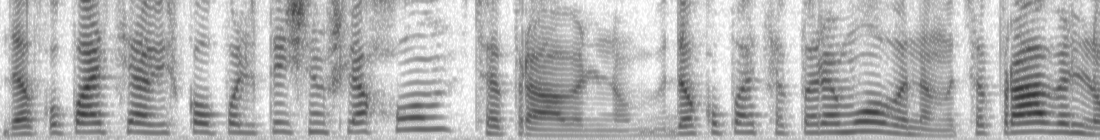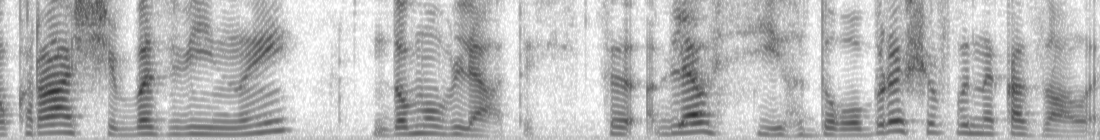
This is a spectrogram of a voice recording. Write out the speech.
Деокупація військово-політичним шляхом це правильно. Деокупація перемовинами це правильно, краще без війни домовлятись. Це для всіх добре, щоб ви не казали.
